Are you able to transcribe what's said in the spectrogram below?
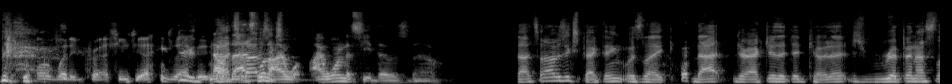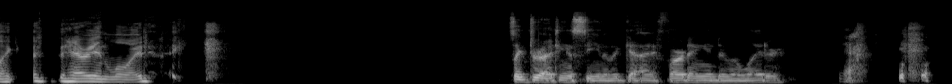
or Wedding Crashers, yeah, exactly. Dude, no, that's, that's what, I, what I, I want to see those though. That's what I was expecting was like that director that did Coda just ripping us like Harry and Lloyd. it's like directing a scene of a guy farting into a lighter. Yeah.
